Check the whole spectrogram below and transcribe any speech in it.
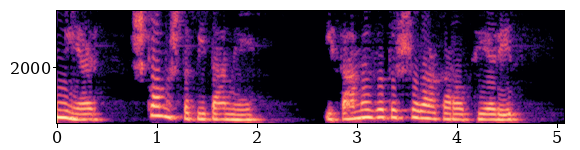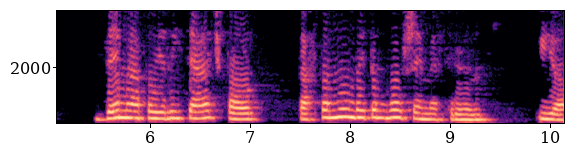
Mirë, shko në shtëpi tani, i tha me zë të shuar karrocierit. Zemra po i rrihte aq fort, sa s'po mundej të mbushej me frymë. Jo,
